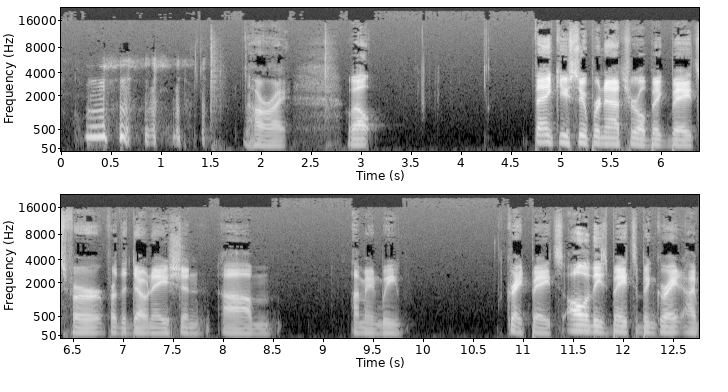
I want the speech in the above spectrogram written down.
All right. Well, thank you, Supernatural Big Baits, for for the donation. Um, I mean, we great baits. All of these baits have been great. I,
